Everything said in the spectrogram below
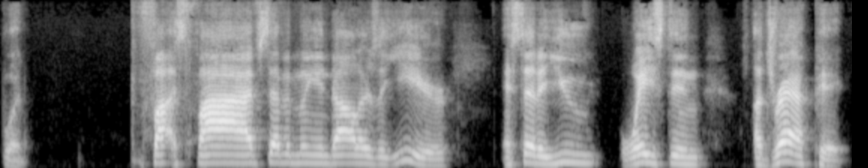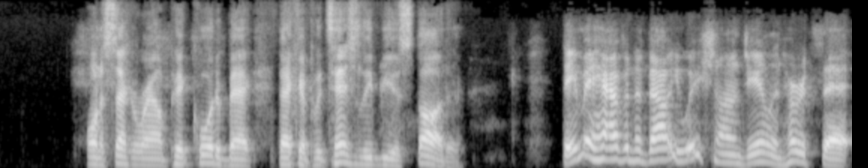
what five, five, seven million dollars a year instead of you wasting a draft pick on a second round pick quarterback that could potentially be a starter. They may have an evaluation on Jalen Hurts that,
